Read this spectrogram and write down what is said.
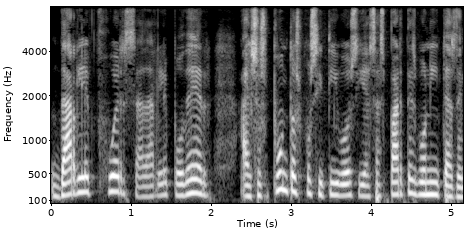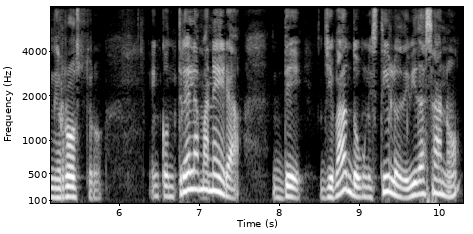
darle fuerza, darle poder a esos puntos positivos y a esas partes bonitas de mi rostro encontré la manera de, llevando un estilo de vida sano,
